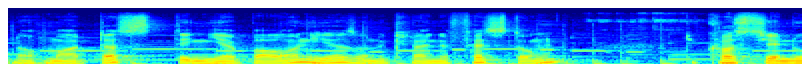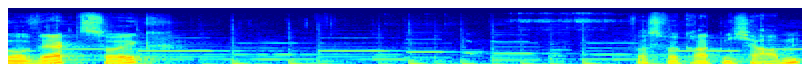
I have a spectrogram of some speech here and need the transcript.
nochmal das Ding hier bauen. Hier, so eine kleine Festung. Die kostet ja nur Werkzeug. Was wir gerade nicht haben.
